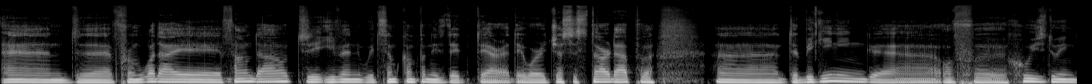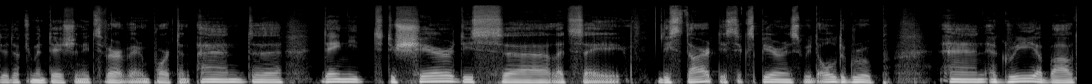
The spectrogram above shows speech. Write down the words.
And uh, from what i found out even with some companies that they are they were just a startup uh, uh, the beginning uh, of uh, who is doing the documentation it's very very important. And they need to share this let's say this start this experience with all the group and agree about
